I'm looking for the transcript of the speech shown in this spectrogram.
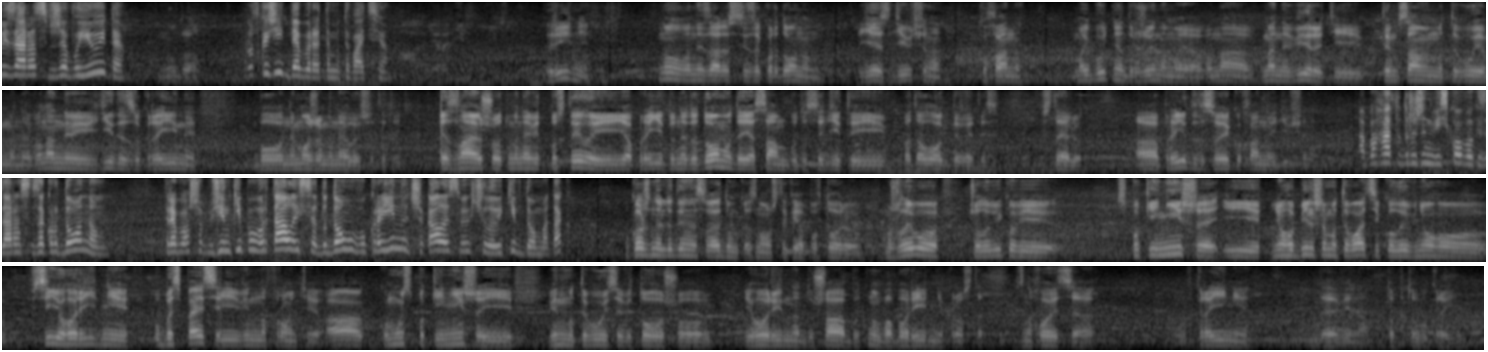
Ви зараз вже воюєте? Ну так. Да. Розкажіть, де берете мотивацію? Рідні. Ну, вони зараз всі за кордоном. Є дівчина, кохана. Майбутня дружина моя, вона в мене вірить і тим самим мотивує мене. Вона не їде з України, бо не може мене лишити тут. Я знаю, що от мене відпустили, і я приїду не додому, де я сам буду сидіти і в потолок дивитись в стелю, а приїду до своєї коханої дівчини. А багато дружин військових зараз за кордоном. Треба, щоб жінки поверталися додому в Україну, чекали своїх чоловіків вдома, так? У кожної людини своя думка, знову ж таки, я повторюю. Можливо, чоловікові спокійніше і в нього більше мотивації, коли в нього всі його рідні у безпеці і він на фронті. А комусь спокійніше і він мотивується від того, що його рідна душа або, ну, або рідні просто знаходяться в країні, де війна, тобто в Україні.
